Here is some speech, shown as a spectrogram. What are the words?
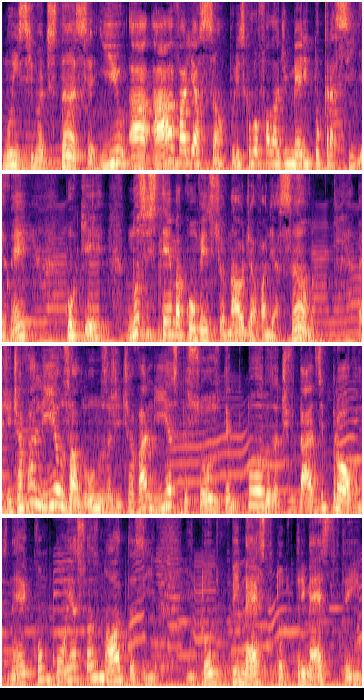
no ensino à distância e a, a, avaliação. Por isso que eu vou falar de meritocracia, né? Porque no sistema convencional de avaliação, a gente avalia os alunos, a gente avalia as pessoas o tempo todo, as atividades e provas, né? Compõe as suas notas e, e todo bimestre, todo trimestre tem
